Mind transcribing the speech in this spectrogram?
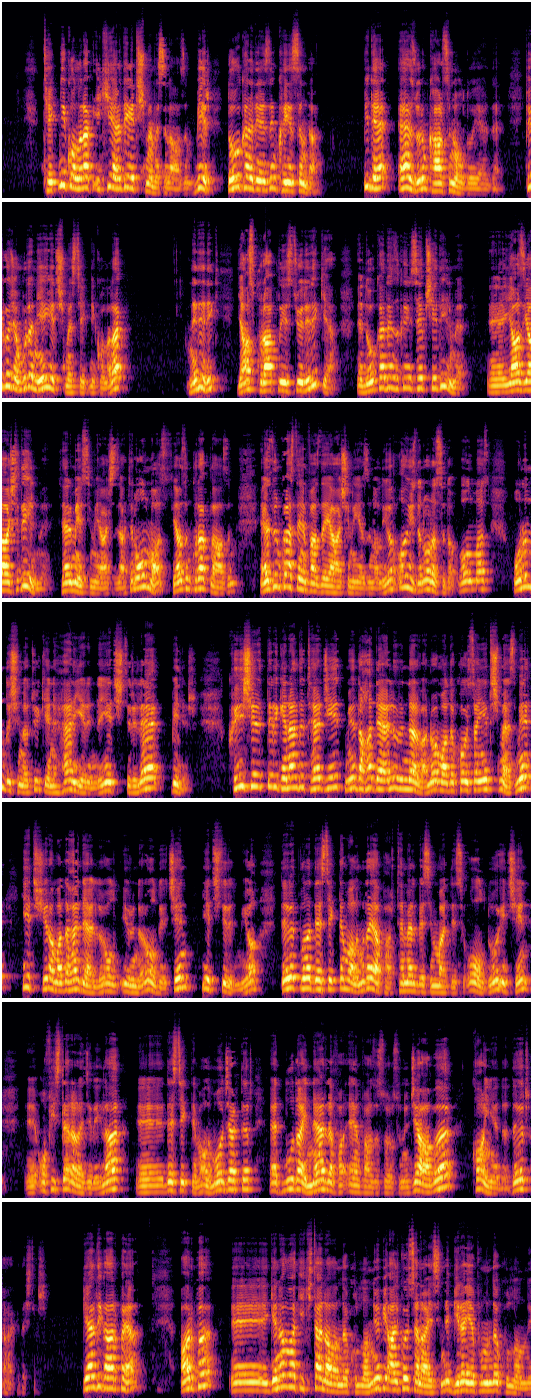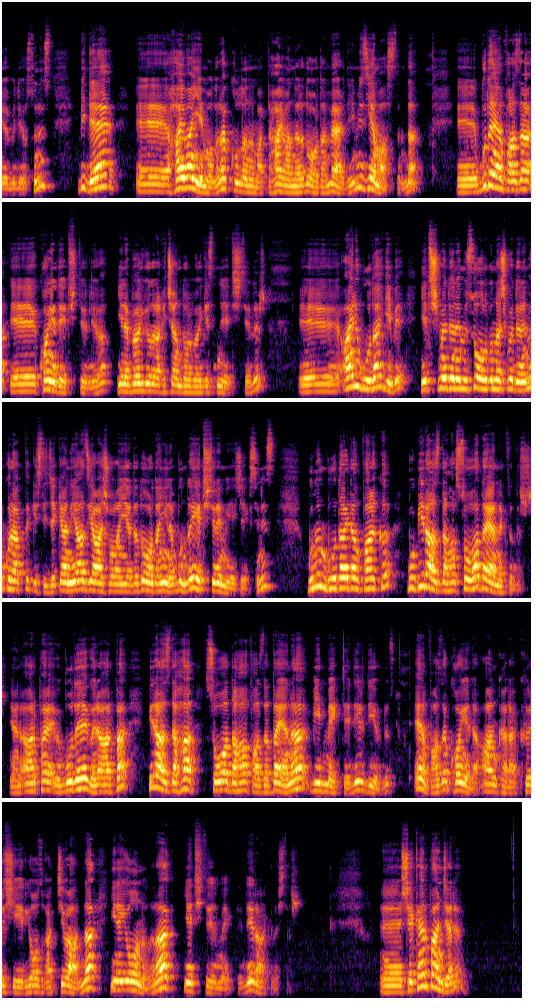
Teknik olarak iki yerde yetişmemesi lazım. Bir, Doğu Karadeniz'in kıyısında. Bir de Erzurum Kars'ın olduğu yerde. Peki hocam burada niye yetişmez teknik olarak? Ne dedik? Yaz kuraklığı istiyor dedik ya. E, Doğu Karadeniz kıyısı hep şey değil mi? E, yaz yağışı değil mi? Her mevsim yağışı zaten olmaz. Yazın kurak lazım. Erzurum Kars en fazla yağışını yazın alıyor. O yüzden orası da olmaz. Onun dışında Türkiye'nin her yerinde yetiştirilebilir. Kıyı şeritleri genelde tercih etmiyor. Daha değerli ürünler var. Normalde koysan yetişmez mi? Yetişir ama daha değerli ürünler olduğu için yetiştirilmiyor. Devlet buna destekleme alımı da yapar. Temel besin maddesi olduğu için e, ofisler aracılığıyla e, destekleme alımı olacaktır. Evet buğday nerede en fazla sorusunun cevabı Konya'dadır arkadaşlar. Geldik arpaya. Arpa e, genel olarak iki tane alanda kullanılıyor. Bir alkol sanayisinde bira yapımında kullanılıyor biliyorsunuz. Bir de e, hayvan yemi olarak kullanılmakta. Hayvanlara doğrudan verdiğimiz yem aslında. E, bu da en fazla e, Konya'da yetiştiriliyor. Yine bölge olarak İç Anadolu bölgesinde yetiştirilir. E, aynı buğday gibi yetişme dönemi su, olgunlaşma dönemi kuraklık isteyecek. Yani yaz yağışı olan yerde doğrudan yine bunu da yetiştiremeyeceksiniz. Bunun buğdaydan farkı bu biraz daha soğuğa dayanıklıdır. Yani arpa buğdaya göre arpa biraz daha soğuğa daha fazla dayanabilmektedir diyoruz. En fazla Konya'da, Ankara, Kırşehir, Yozgat civarında yine yoğun olarak yetiştirilmektedir arkadaşlar. Ee, şeker pancarı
